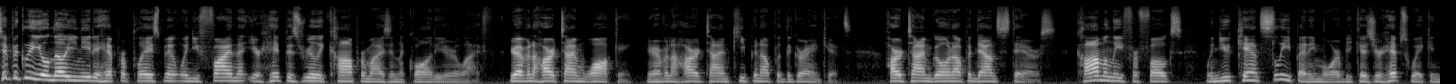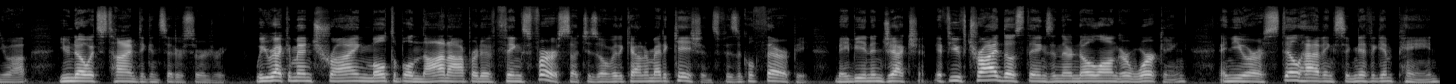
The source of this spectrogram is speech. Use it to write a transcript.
Typically, you'll know you need a hip replacement when you find that your hip is really compromising the quality of your life. You're having a hard time walking. You're having a hard time keeping up with the grandkids. Hard time going up and down stairs. Commonly for folks, when you can't sleep anymore because your hip's waking you up, you know it's time to consider surgery. We recommend trying multiple non operative things first, such as over the counter medications, physical therapy, maybe an injection. If you've tried those things and they're no longer working and you are still having significant pain,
